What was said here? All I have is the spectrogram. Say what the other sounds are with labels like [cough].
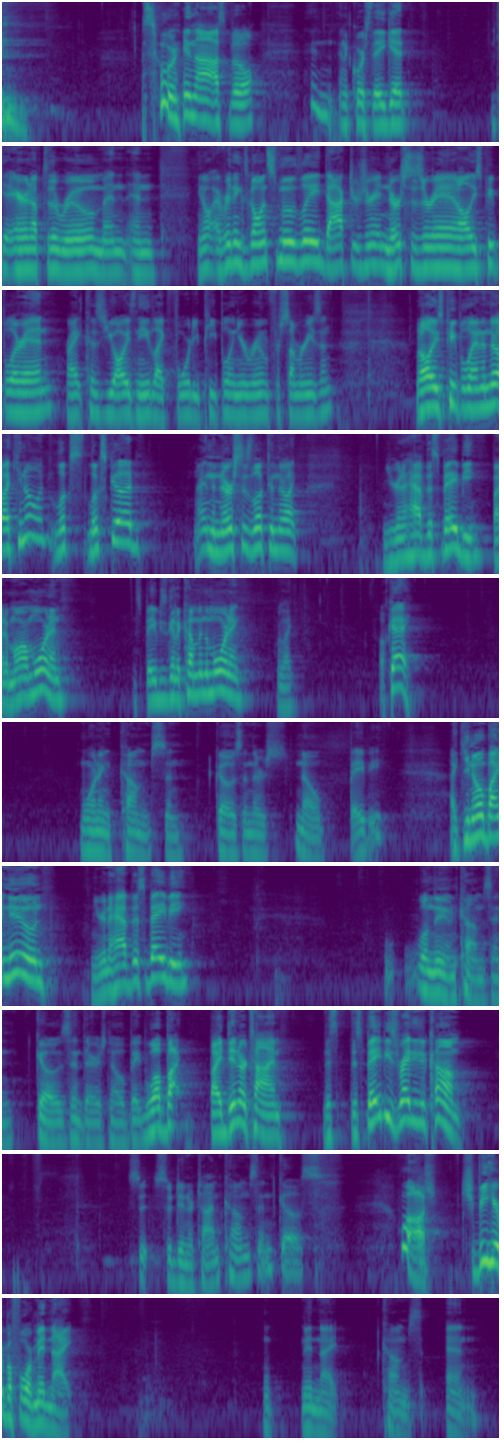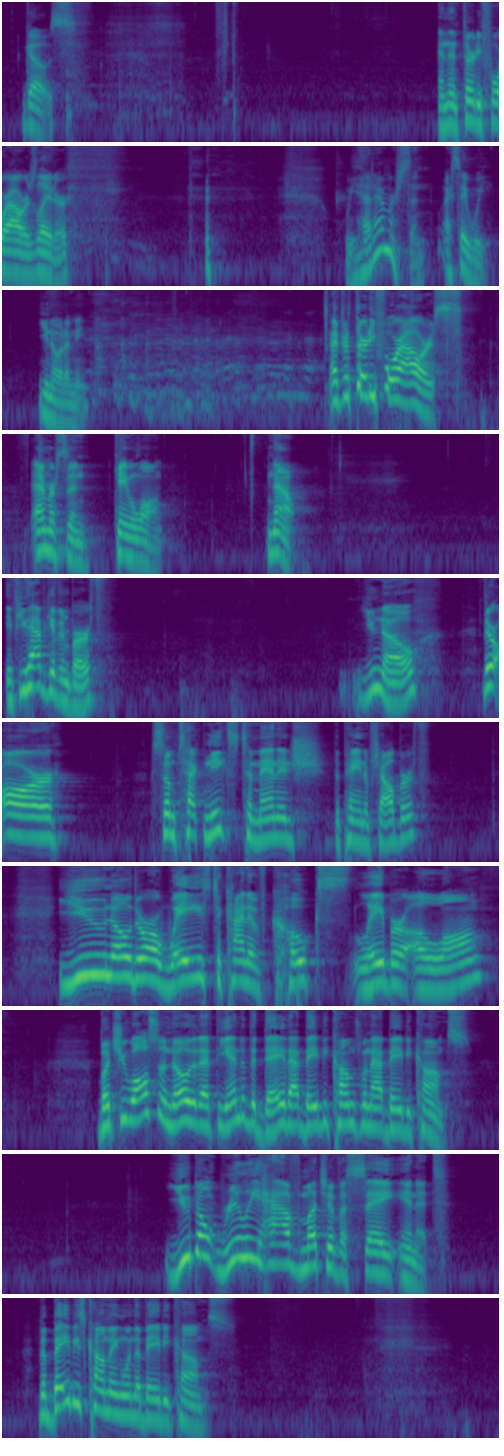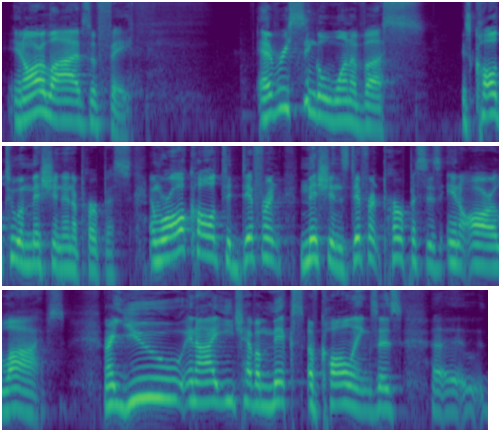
so we're in the hospital, and, and, of course they get get Aaron up to the room, and and you know everything's going smoothly. Doctors are in, nurses are in, all these people are in, right? Because you always need like 40 people in your room for some reason. But all these people in, and they're like, you know, it looks looks good. And the nurses looked, and they're like, you're gonna have this baby by tomorrow morning. This baby's gonna come in the morning. We're like, okay. Morning comes and goes, and there's no baby. Like, you know, by noon, you're going to have this baby. Well, noon comes and goes, and there's no baby. Well, by, by dinner time, this, this baby's ready to come. So, so dinner time comes and goes. Well, should be here before midnight. Midnight comes and goes. And then 34 hours later, [laughs] we had Emerson. I say we, you know what I mean. [laughs] After 34 hours, Emerson came along. Now, if you have given birth, you know there are some techniques to manage the pain of childbirth. You know there are ways to kind of coax labor along. But you also know that at the end of the day, that baby comes when that baby comes. You don't really have much of a say in it. The baby's coming when the baby comes. In our lives of faith, every single one of us is called to a mission and a purpose. And we're all called to different missions, different purposes in our lives. Right? You and I each have a mix of callings as, uh,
